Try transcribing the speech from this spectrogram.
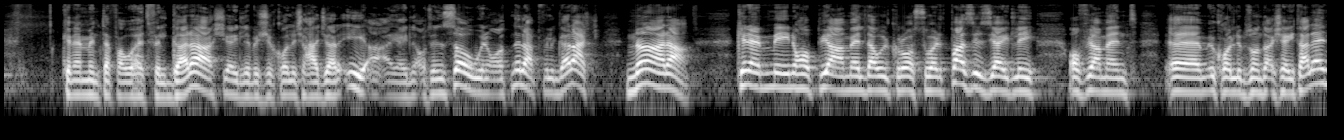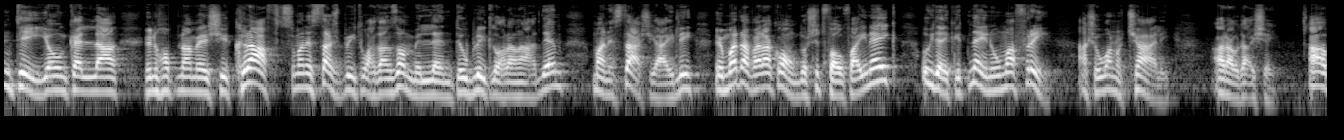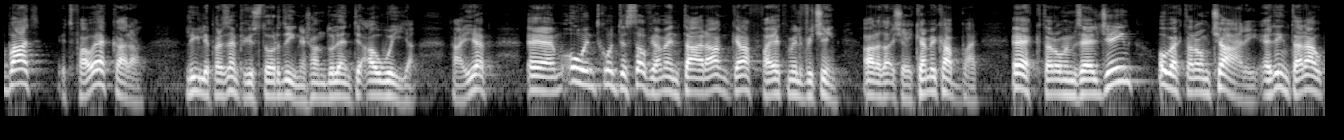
Kien hemm min tefa' wieħed fil-garaxx, jgħidli biex ikolli xi ħaġa rqiqa, jgħidli noqgħod insewwi, noqgħod nilgħab fil-garaxx, nara. Kien hemm min iħobb jagħmel dawn il-crossword puzzles, jgħidli ovvjament ikolli bżonn daqsxejn ta' lenti, jew inkella nħobb nagħmel xi crafts, ma nistax b'id waħda nżomm il-lenti u bl-id l-oħra naħdem, ma nistax, jgħidli. Imma da vera komdu għax titfgħu f'għajnejk u jdejk it-tnejn huma free, għax huwa nuċċali. Araw daqsxejn. Aqbad, itfgħu hekk ara. Lili pereżempju jistordini għax għandu lenti qawwija. Tajjeb. Ehm, u int tkun tista' ovvjament tara anke l-affarijiet mill-viċin. Ara daqsxejn kemm ikabbar. Hekk tarahom imżelġin u hekk tarahom ċari. Qegħdin taraw.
